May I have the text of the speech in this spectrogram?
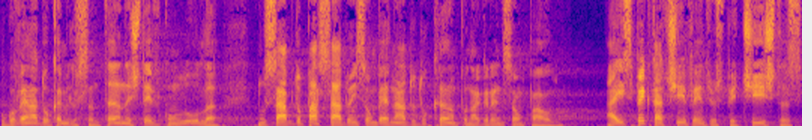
o governador Camilo Santana esteve com Lula no sábado passado em São Bernardo do Campo, na Grande São Paulo. A expectativa entre os petistas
